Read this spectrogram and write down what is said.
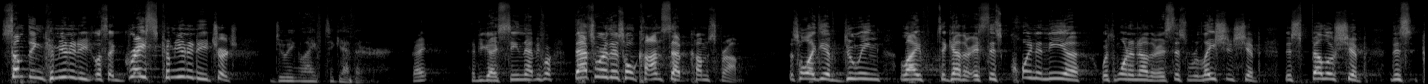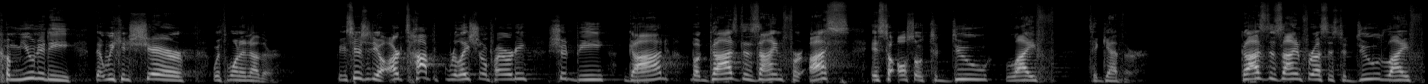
Something community, let's say Grace Community Church, doing life together, right? Have you guys seen that before? That's where this whole concept comes from. This whole idea of doing life together. It's this koinonia with one another. It's this relationship, this fellowship, this community that we can share with one another. Because here's the deal our top relational priority should be God, but God's design for us is to also to do life together. God's design for us is to do life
